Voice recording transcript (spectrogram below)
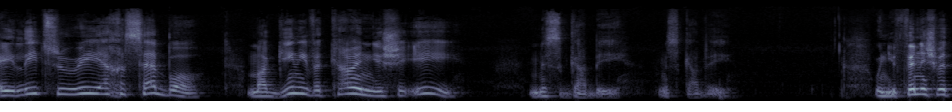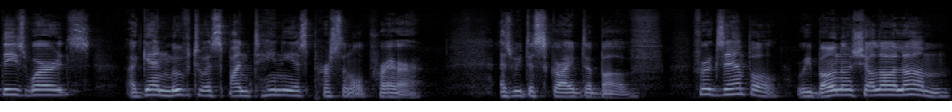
Eli tzuri echasebo magini v'karen yeshii misgabi, misgabi. When you finish with these words, again move to a spontaneous personal prayer as we described above. For example, Ribono Shalom,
